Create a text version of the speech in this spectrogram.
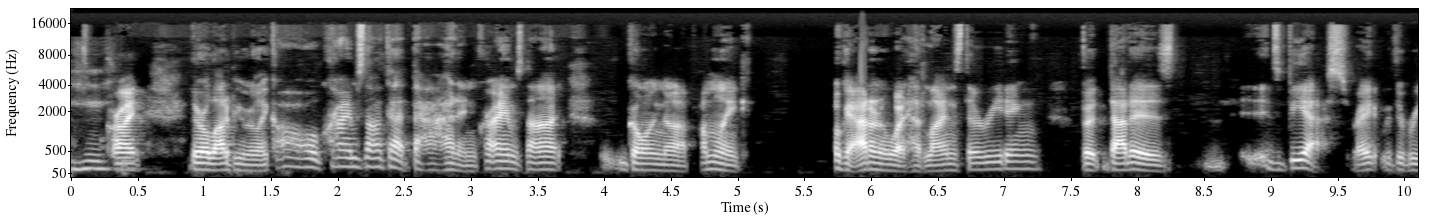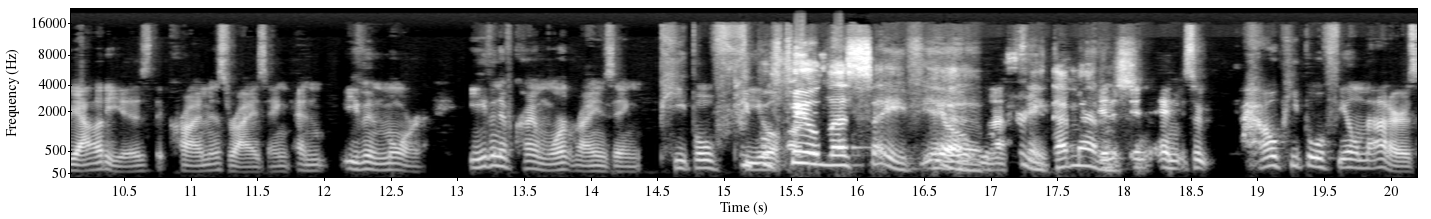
Mhm. Crime. There are a lot of people who are like, "Oh, crime's not that bad, and crime's not going up." I'm like, okay, I don't know what headlines they're reading, but that is it's BS, right? The reality is that crime is rising, and even more. Even if crime weren't rising, people feel People feel less safe. Yeah, less safe. that and, matters. and, and so how people feel matters.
